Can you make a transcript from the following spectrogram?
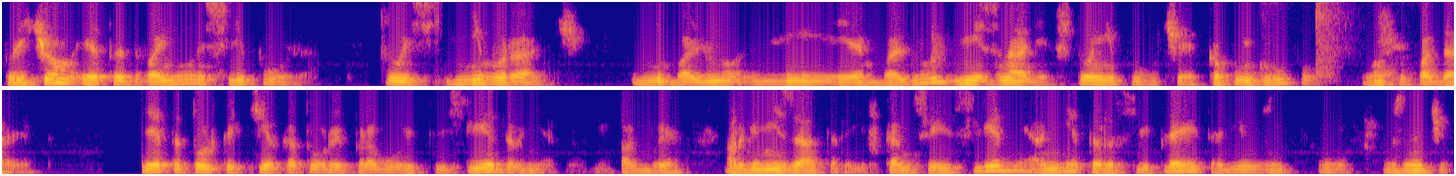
Причем это двойное слепое. То есть ни врач, ни больной, ни больной не знали, что они получают, какую группу он попадает. Это только те, которые проводят исследования, как бы организаторы, и в конце исследования они это расслепляют, они значит,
